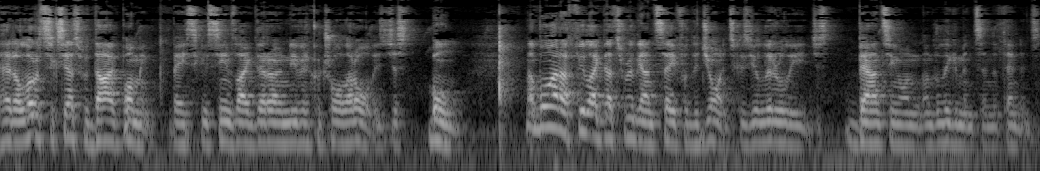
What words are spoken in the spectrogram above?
had a lot of success with dive bombing. Basically, seems like they don't even control at all. It's just boom. Number one, I feel like that's really unsafe for the joints because you're literally just bouncing on, on the ligaments and the tendons.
